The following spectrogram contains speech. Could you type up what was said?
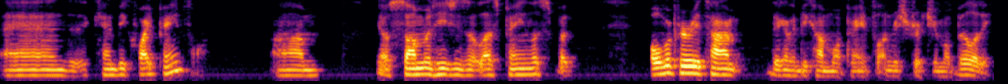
and it can be quite painful. Um, you know, some adhesions are less painless, but over a period of time, they're going to become more painful and restrict your mobility.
